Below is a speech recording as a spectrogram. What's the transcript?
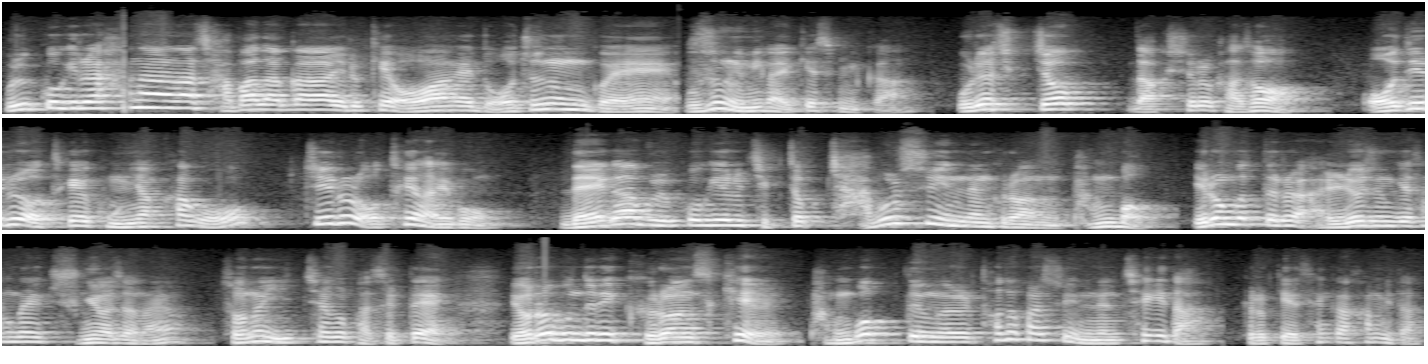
물고기를 하나하나 잡아다가 이렇게 어항에 넣어주는 거에 무슨 의미가 있겠습니까? 우리가 직접 낚시를 가서 어디를 어떻게 공략하고 찌를 어떻게 달고 내가 물고기를 직접 잡을 수 있는 그런 방법 이런 것들을 알려주는 게 상당히 중요하잖아요. 저는 이 책을 봤을 때 여러분들이 그런 스킬, 방법 등을 터득할 수 있는 책이다 그렇게 생각합니다.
